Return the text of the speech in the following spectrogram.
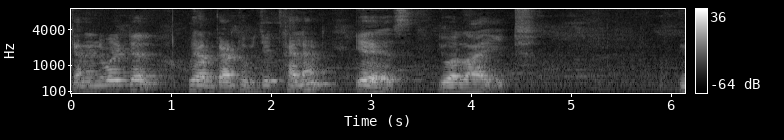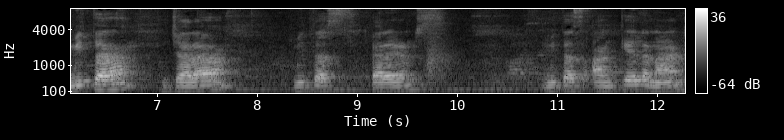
Can anybody tell we have gone to visit Thailand? Yes, you are right. Mita, Jara, Mita's parents, Mita's uncle and aunt,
